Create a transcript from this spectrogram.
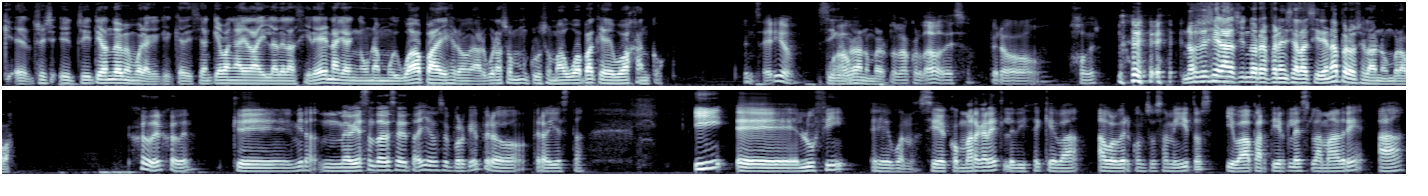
que, eh, estoy, estoy tirando de memoria, que, que- decían que iban a la isla de la sirena, que eran unas muy guapas, dijeron algunas son incluso más guapas que Boa Hancock. ¿En serio? Sí, la nombraron. No me acordaba de eso, pero. Joder. No sé si era haciendo referencia a la sirena, pero se la nombraba. joder, joder. Que, mira, me había saltado ese detalle, no sé por qué, pero, pero ahí está. Y eh, Luffy, eh, bueno, sigue con Margaret, le dice que va a volver con sus amiguitos y va a partirles la madre a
